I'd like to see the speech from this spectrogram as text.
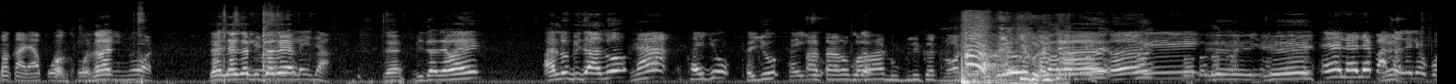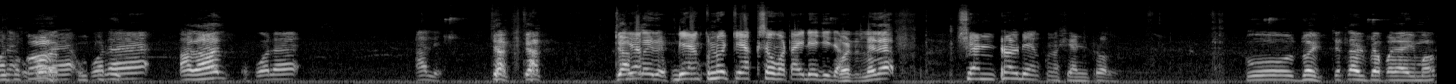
પકડ. ની નોટ લે, લે, લે, બીજા લે. લઈ જા લે, બીજા લેવાય. આલુ, બીજા આલુ. ના થઈ ગયું થઈ ગયું? થઈ ગયું તારો બા ડુપ્લિકેટ નોટ એ, એ, એ લે લે પાછા લઈ લે ઊભો રે તું ઊભો રે પકડ. ઊભો રે આ લાલ. ઊભો આ લે ચક, ચક. ચક લઈ લે. બેંક નો ચેક છે વટાઈ દેજે જા લઈ લે. સેન્ટ્રલ બેંક નો સેન્ટ્રલ તું જોઈ કેટલા રૂપિયા પડ્યા એમાં?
